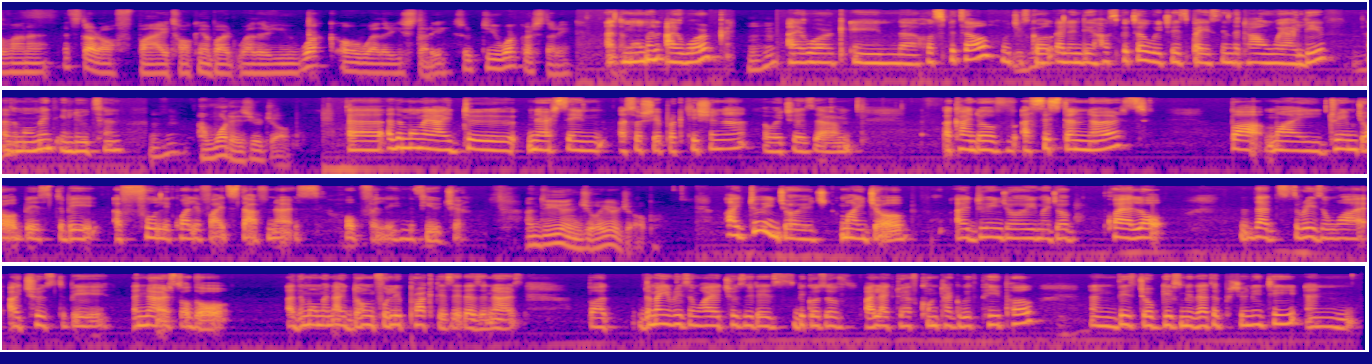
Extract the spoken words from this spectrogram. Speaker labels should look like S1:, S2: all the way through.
S1: Silvana, let's start off by talking about whether you work or whether you study. So do you work or study?
S2: At the moment, I work.
S1: Mm-hmm.
S2: I work in the hospital, which is called L&D Hospital, which is based in the town where I live at the moment in Luton.
S1: Mm-hmm. And what is your job?
S2: Uh, at the moment, I do nursing associate practitioner, which is um, a kind of assistant nurse. But my dream job is to be a fully qualified staff nurse, hopefully in the future.
S1: And do you enjoy your job?
S2: I do enjoy my job. I do enjoy my job quite a lot. That's the reason why I choose to be a nurse, although at the moment I don't fully practice it as a nurse. But the main reason why I choose it is because of I like to have contact with people and this job gives me that opportunity and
